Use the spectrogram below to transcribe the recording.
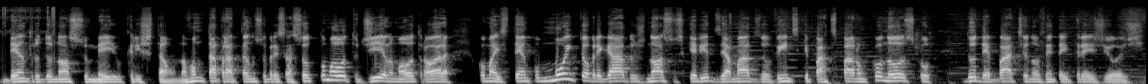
dentro do nosso meio cristão. Nós vamos estar tratando sobre esse assunto numa outro dia, numa outra hora, com mais tempo. Muito obrigado aos nossos queridos e amados ouvintes que participaram conosco do debate 93 de hoje.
